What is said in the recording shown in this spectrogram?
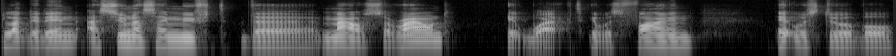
Plugged it in. As soon as I moved the mouse around, it worked. It was fine. It was doable.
